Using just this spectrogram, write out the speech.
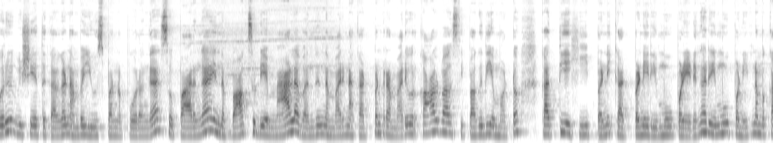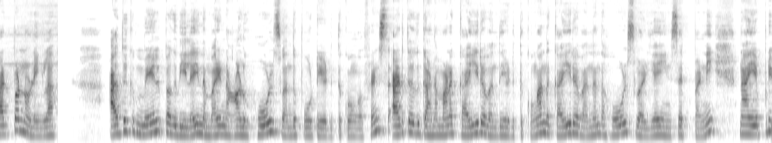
ஒரு விஷயத்துக்காக நம்ம யூஸ் பண்ண போகிறோங்க ஸோ பாருங்கள் இந்த பாக்ஸுடைய மேலே வந்து இந்த மாதிரி நான் கட் பண்ணுற மாதிரி ஒரு கால்வாசி பகுதியை மட்டும் கத்தியை ஹீட் பண்ணி கட் பண்ணி ரிமூவ் பண்ணிவிடுங்க ரிமூவ் பண்ணிவிட்டு நம்ம கட் பண்ணோம் இல்லைங்களா அதுக்கு மேல் பகுதியில் இந்த மாதிரி நாலு ஹோல்ஸ் வந்து போட்டு எடுத்துக்கோங்க ஃப்ரெண்ட்ஸ் அடுத்தது கனமான கயிறை வந்து எடுத்துக்கோங்க. அந்த கயிறை வந்து அந்த ஹோல்ஸ் வழியாக இன்செர்ட் பண்ணி நான் எப்படி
